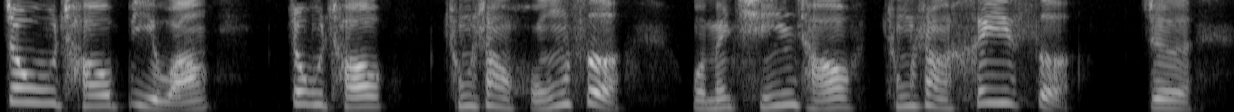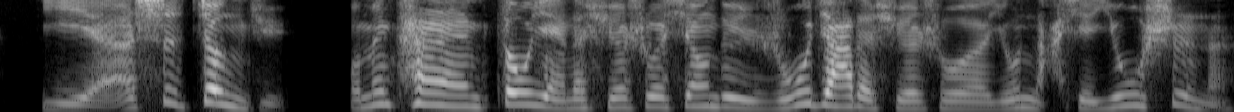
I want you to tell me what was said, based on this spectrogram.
周朝必亡。周朝崇尚红色。我们秦朝崇尚黑色，这也是证据。我们看邹衍的学说相对儒家的学说有哪些优势呢？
